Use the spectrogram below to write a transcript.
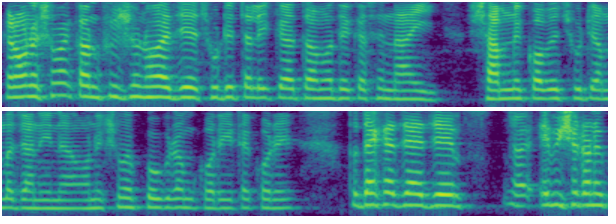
কারণ অনেক সময় কনফিউশন হয় যে ছুটির তালিকা তো আমাদের কাছে নাই, সামনে কবে ছুটি আমরা জানি না, অনেক সময় প্রোগ্রাম করে, এটা করে। তো দেখা যায় যে এই বিষয়টা অনেক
